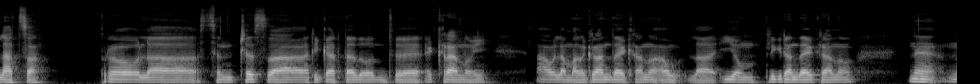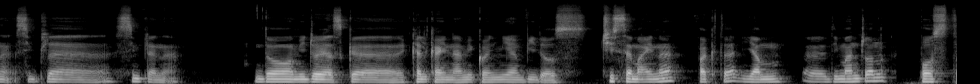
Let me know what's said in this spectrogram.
laca pro la sencesa rigardado de ecranoi. Au la malgranda ekrano au la iom pli granda ekrano. Ne ne simple simple ne. Do mi ĝojas ke kelkajn amikojn mi vidos ĉisemajne fakte jam eh, dimanĉon post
